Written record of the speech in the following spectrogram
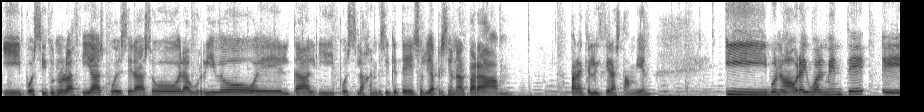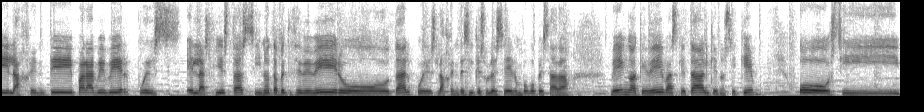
y pues si tú no lo hacías pues eras o el aburrido o el tal y pues la gente sí que te solía presionar para, para que lo hicieras también. Y bueno, ahora igualmente eh, la gente para beber, pues en las fiestas, si no te apetece beber o tal, pues la gente sí que suele ser un poco pesada venga, que bebas, que tal, que no sé qué. O si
